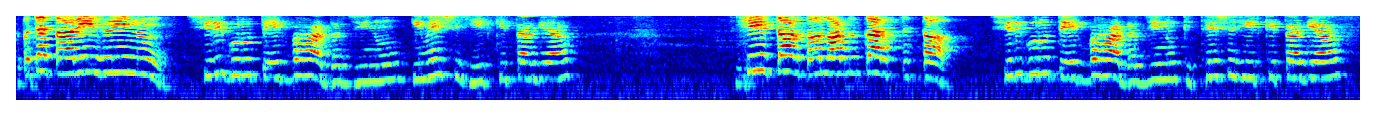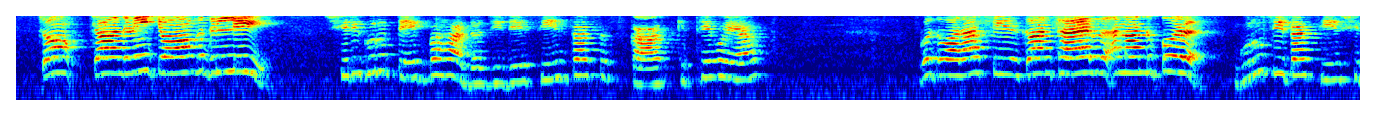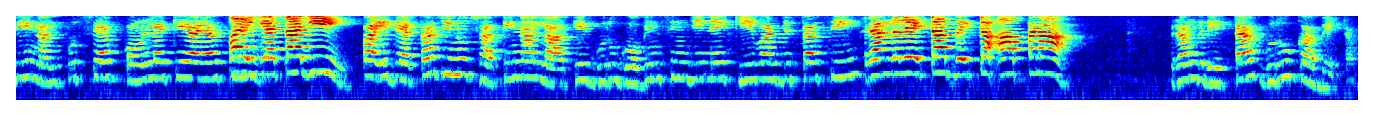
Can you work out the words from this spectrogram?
1675 ਈਸਵੀ ਨੂੰ। ਸ਼੍ਰੀ ਗੁਰੂ ਤੇਗ ਬਹਾਦਰ ਜੀ ਨੂੰ ਕਿਵੇਂ ਸ਼ਹੀਦ ਕੀਤਾ ਗਿਆ? ਸੀਸ ਧੜ ਤੋਂ ਲੱਗ ਕਰ ਦਿੱਤਾ। ਸ਼੍ਰੀ ਗੁਰੂ ਤੇਗ ਬਹਾਦਰ ਜੀ ਨੂੰ ਕਿੱਥੇ ਸ਼ਹੀਦ ਕੀਤਾ ਗਿਆ? ਚੌਂਕ ਚਾਂਦਨੀ ਚੌਂਕ ਦਿੱਲੀ। ਸ਼੍ਰੀ ਗੁਰੂ ਤੇਗ ਬਹਾਦਰ ਜੀ ਦੇ ਸੀਸ ਦਾ ਸੰਸਕਾਰ ਕਿੱਥੇ ਹੋਇਆ? ਗੁਰਦੁਆਰਾ ਸੀਸਗੰਜ ਸਾਹਿਬ ਆਨੰਦਪੁਰ ਗੁਰੂ ਜੀ ਦਾ ਸੀਸ ਸ਼੍ਰੀ ਅਨੰਦਪੁਰ ਸਾਹਿਬ ਕੌਣ ਲੈ ਕੇ ਆਇਆ ਭਾਈ ਸੀ ਜੈਤਾ ਜੀ। ਭਾਈ ਜੈਤਾ ਜੀ ਨੂੰ ਛਾਤੀ ਨਾਲ ਲਾ ਕੇ ਗੁਰੂ ਗੋਬਿੰਦ ਸਿੰਘ ਜੀ ਨੇ ਕੀ ਵਰ ਦਿੱਤਾ ਸੀ? ਰੰਗ ਰੇਟਾ ਬੇਟਾ ਆਪਣਾ। ਰੰਗ ਰੇਟਾ ਗੁਰੂ ਕਾ ਬੇਟਾ।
